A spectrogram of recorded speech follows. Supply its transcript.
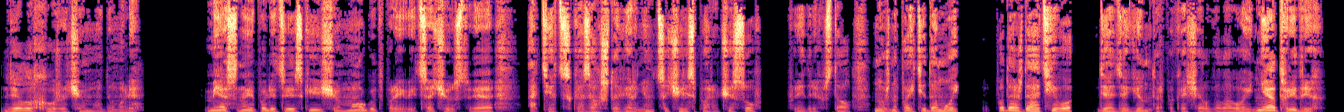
«Дело хуже, чем мы думали. Местные полицейские еще могут проявить сочувствие, Отец сказал, что вернется через пару часов. Фридрих встал. Нужно пойти домой. Подождать его. Дядя Гюнтер покачал головой. Нет, Фридрих.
